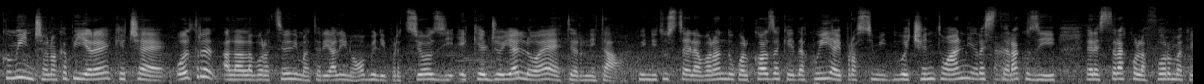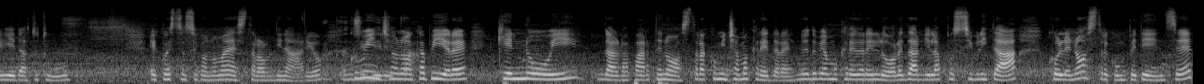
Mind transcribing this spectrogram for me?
cominciano a capire che c'è, oltre alla lavorazione di materiali nobili, preziosi e che il gioiello è eternità, quindi tu stai lavorando qualcosa che da qui ai prossimi 200 anni resterà così e resterà con la forma che gli hai dato tu. E questo secondo me è straordinario, cominciano a capire che noi, dalla parte nostra, cominciamo a credere, noi dobbiamo credere in loro e dargli la possibilità con le nostre competenze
